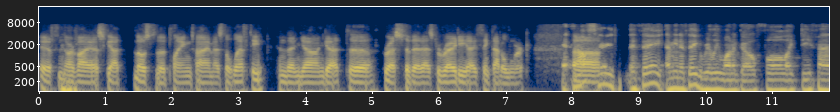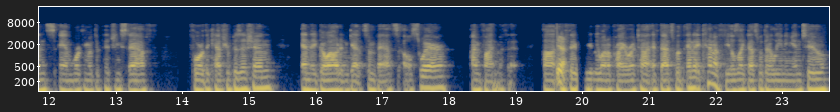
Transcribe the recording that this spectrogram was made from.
if mm-hmm. Narvaez got most of the playing time as the lefty and then Yan got the rest of it as the righty. I think that'll work. And I'll uh, say if they, I mean, if they really want to go full like defense and working with the pitching staff for the catcher position, and they go out and get some bats elsewhere, I'm fine with it. Uh, yeah. If they really want to prioritize, if that's what, and it kind of feels like that's what they're leaning into.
